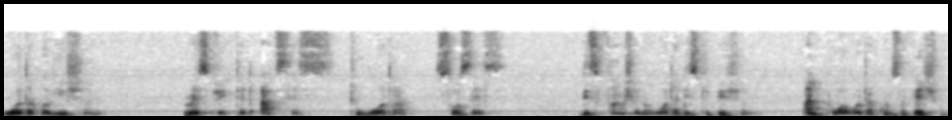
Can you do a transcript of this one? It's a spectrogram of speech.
water pollution, restricted access to water sources, dysfunctional water distribution, and poor water conservation.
